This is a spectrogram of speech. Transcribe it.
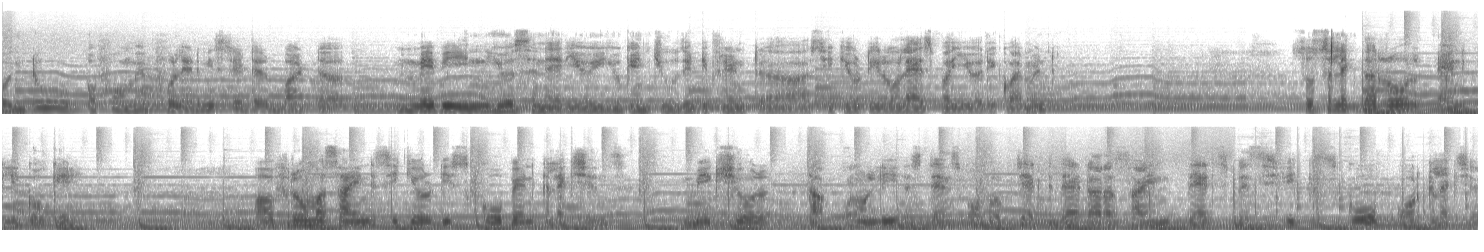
going to perform a full administrator but uh, maybe in your scenario you can choose a different uh, security role as per your requirement. So select the role and click ok. Uh, from assigned security scope and collections make sure the only instance of object that are assigned that specific scope or collection.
